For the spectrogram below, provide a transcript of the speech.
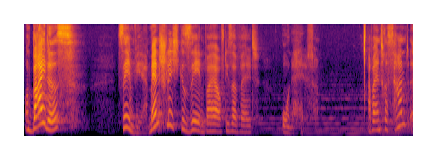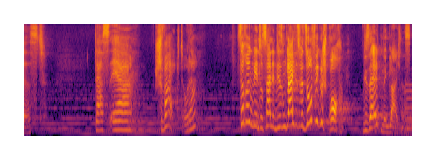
Und beides sehen wir. Menschlich gesehen war er auf dieser Welt ohne Hilfe. Aber interessant ist, dass er schweigt, oder? Ist doch irgendwie interessant, in diesem Gleichnis wird so viel gesprochen, wie selten in Gleichnissen.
